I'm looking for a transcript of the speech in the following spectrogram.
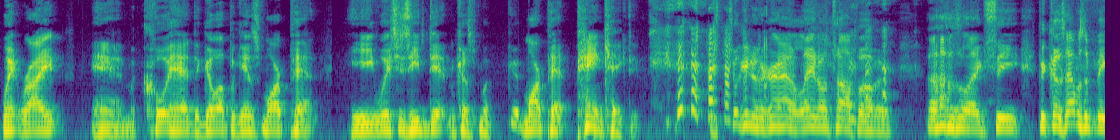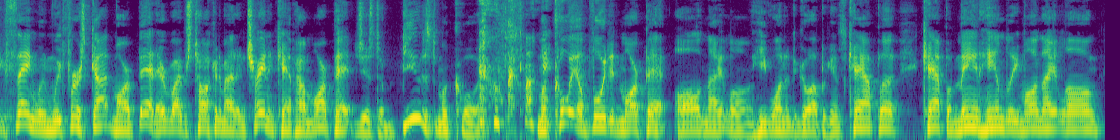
went right, and McCoy had to go up against Marpet. He wishes he didn't because Marpet pancaked him. he took him to the ground and laid on top of him. I was like, see, because that was a big thing when we first got Marpet. Everybody was talking about in training camp how Marpet just abused McCoy. Oh, McCoy avoided Marpet all night long. He wanted to go up against Cappa. Cappa manhandled him all night long,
